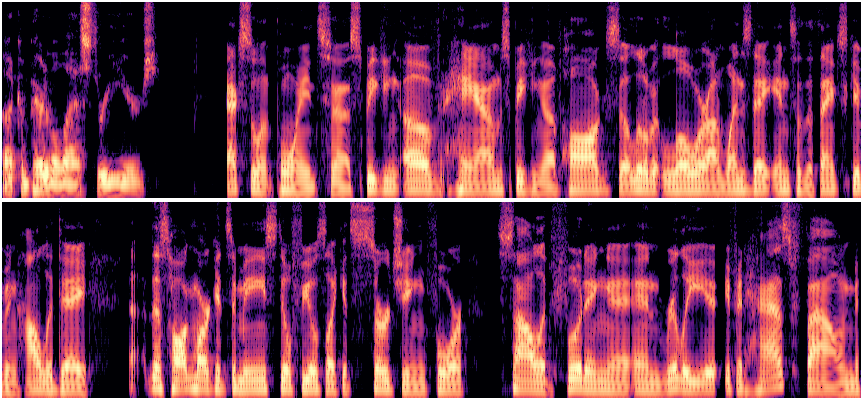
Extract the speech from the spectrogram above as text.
uh, compared to the last three years. Excellent point. Uh, speaking of ham, speaking of hogs, a little bit lower on Wednesday into the Thanksgiving holiday. Uh, this hog market to me still feels like it's searching for solid footing. And really, if it has found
